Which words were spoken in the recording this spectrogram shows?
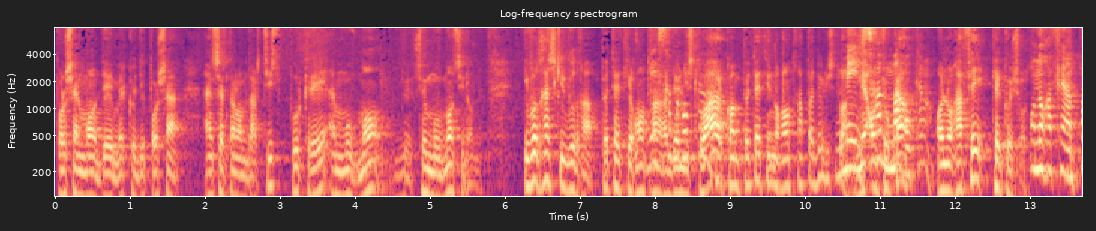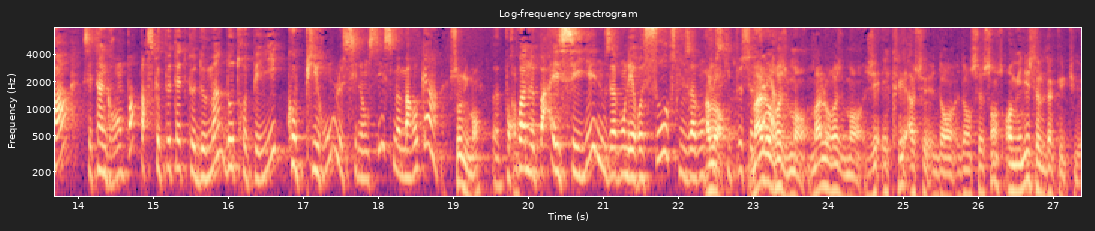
prochainement, dès mercredi prochain, à un certain nombre d'artistes pour créer un mouvement, ce mouvement silence il vaudra ce qu'il voudra. Peut-être il rentrera de l'histoire, comme peut-être il ne rentrera pas de l'histoire. Mais, il en tout marocain. cas, on aura fait quelque chose. On aura fait un pas, c'est un grand pas, parce que peut-être que demain, d'autres pays copieront le silencisme marocain. Absolument. Euh, pourquoi ne pas essayer? Nous avons les ressources, nous avons tout ce qui peut se malheureusement, faire. Malheureusement, j'ai écrit dans, ce sens au ministre de la Culture.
